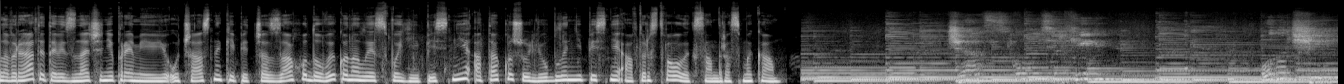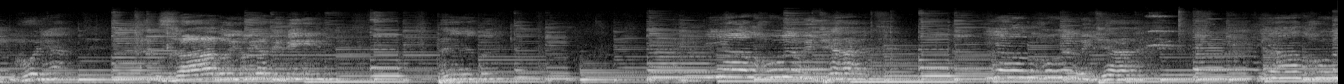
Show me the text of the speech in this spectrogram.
Лауреати та відзначені премією учасники під час заходу виконали свої пісні, а також улюблені пісні авторства Олександра Смика. Час, коли зірки поночі горять, згадую, як біль тебе. Янголи летять, янголи летять, янголи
